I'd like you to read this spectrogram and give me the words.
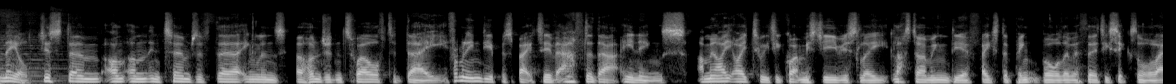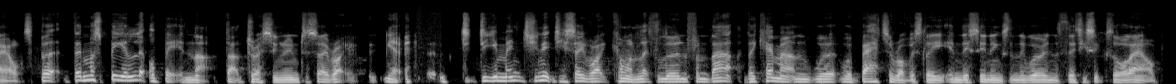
Neil, just um, on, on in terms of the England's 112 today, from an India perspective, after that innings, I mean, I, I tweeted quite mischievously last time India faced a pink ball, they were 36 all out. But there must be a little bit in that that dressing room to say, right, yeah, do you mention it? Do you say, right, come on, let's learn from that? They came out and were, were better, obviously, in this innings than they were in the 36 all out.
